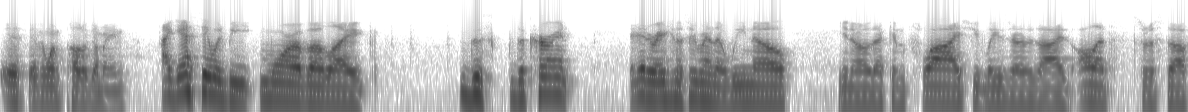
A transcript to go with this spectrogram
if if it went public domain. I guess it would be more of a like this the current iteration of Superman that we know, you know, that can fly, shoot lasers out of his eyes, all that sort of stuff.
